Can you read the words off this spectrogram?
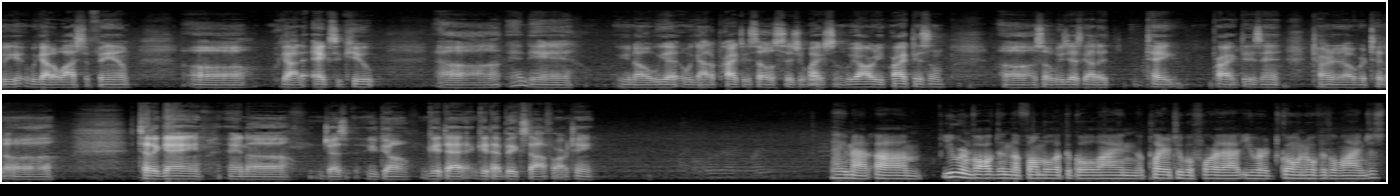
we we got to watch the film. Uh, we got to execute, uh, and then you know we we got to practice those situations. We already practice them, uh, so we just got to take practice and turn it over to the uh, to the game, and uh, just you go get that get that big stop for our team. Hey Matt, um, you were involved in the fumble at the goal line. A play or two before that, you were going over the line. Just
